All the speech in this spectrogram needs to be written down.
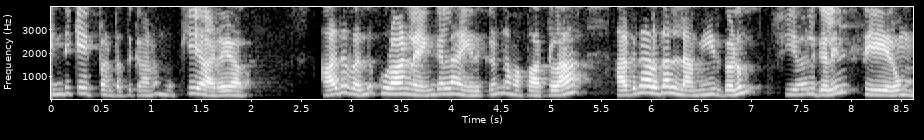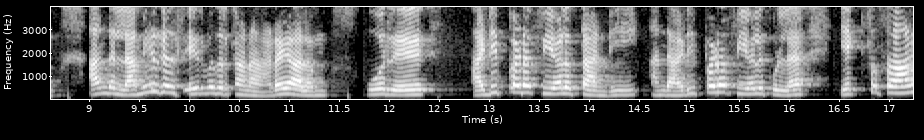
இண்டிகேட் பண்ணுறதுக்கான முக்கிய அடையாளம். அது வந்து குரானில் எங்கெல்லாம் இருக்குன்னு நம்ம பார்க்கலாம். அதனால தான் லமீர்களும் ஃபியல்களில் சேரும். அந்த லமீர்கள் சேர்வதற்கான அடையாளம் ஒரு அடிப்படை ஃபியலை தாண்டி அந்த அடிப்படை ஃபியலுக்குள்ள எக்ஸஸான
